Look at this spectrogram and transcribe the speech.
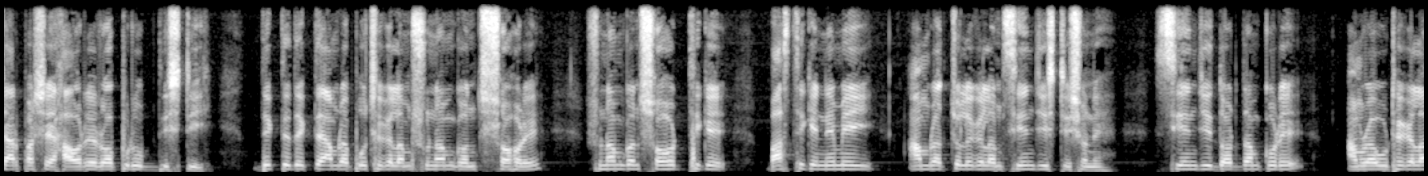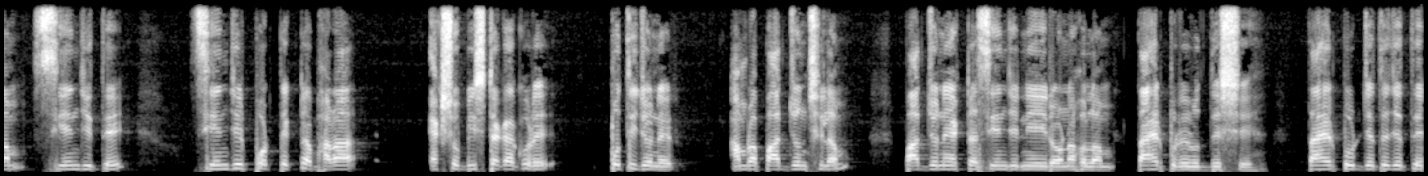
চারপাশে হাওরের অপরূপ দৃষ্টি। দেখতে দেখতে আমরা পৌঁছে গেলাম সুনামগঞ্জ শহরে। সুনামগঞ্জ শহর থেকে বাস থেকে নেমেই আমরা চলে গেলাম সিএনজি স্টেশনে। সিএনজি দরদাম করে আমরা উঠে গেলাম সিএনজিতে সিএনজির প্রত্যেকটা ভাড়া একশো বিশ টাকা করে প্রতিজনের। আমরা পাঁচজন ছিলাম। পাঁচজনে একটা সিএনজি নিয়েই রওনা হলাম তাহেরপুরের উদ্দেশ্যে। তাহেরপুর যেতে যেতে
